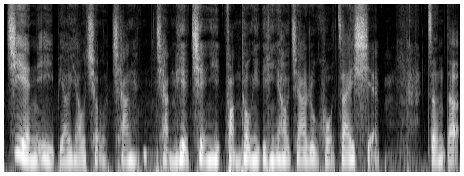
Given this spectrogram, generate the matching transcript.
建议不要要求，强 强烈建议房东一定要加入火灾险，真的。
